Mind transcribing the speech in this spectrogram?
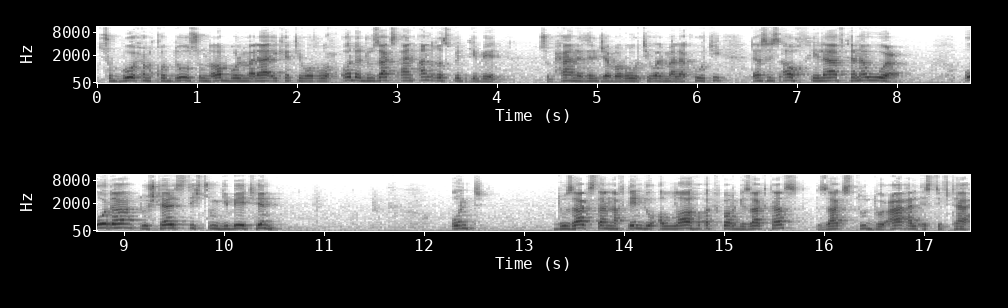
Subuhun Qudusun Rabbul Malaikati wal Ruh. Oder du sagst ein anderes Bittgebet. Subhana dhil Jabaruti wal Malakuti. Das ist auch Khilaf Tanawwu'. Oder du stellst dich zum Gebet hin und du sagst dann, nachdem du Allahu Akbar gesagt hast, sagst du Dua al-Istiftah,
